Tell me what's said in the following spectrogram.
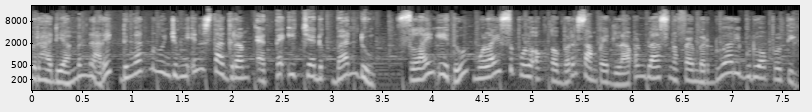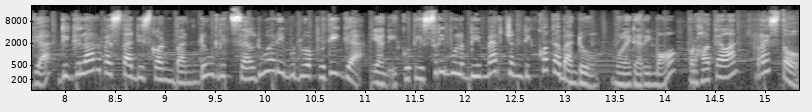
berhadiah menarik dengan mengunjungi Instagram @ticedukbandung. Selain itu, mulai 10 Oktober sampai 18 November 2023 digelar Pesta Diskon Bandung Great Sale 2023 yang diikuti 1000 lebih merchant di Kota Bandung, mulai dari mall, perhotelan, resto,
